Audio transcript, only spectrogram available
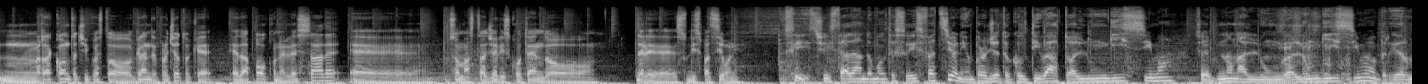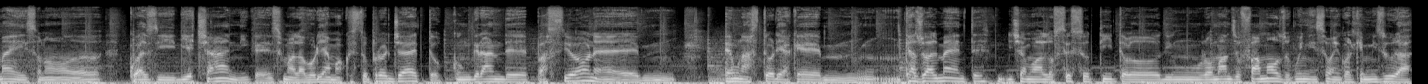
Mm, raccontaci questo grande progetto che è da poco nelle sale e insomma sta già riscuotendo delle soddisfazioni. Sì, ci sta dando molte soddisfazioni, è un progetto coltivato a lunghissimo, cioè non a lungo, a lunghissimo, perché ormai sono uh, quasi dieci anni che insomma lavoriamo a questo progetto con grande passione. Mh, è una storia che mh, casualmente, diciamo, ha lo stesso titolo di un romanzo famoso, quindi insomma in qualche misura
